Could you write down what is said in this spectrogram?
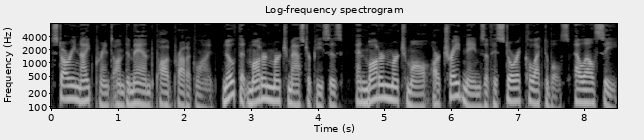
Starry Night Print on Demand Pod product line. Note that Modern Merch Masterpieces and Modern Merch Mall are trade names of Historic Collectibles, LLC.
